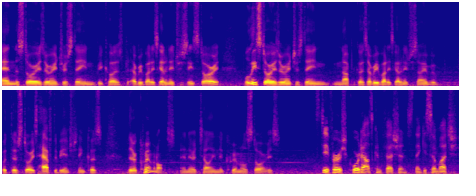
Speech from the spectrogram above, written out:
and the stories are interesting because everybody's got an interesting story. Well, these stories are interesting not because everybody's got an interesting story, but, but their stories have to be interesting because they're criminals and they're telling the criminal stories. Steve Hirsch, Courthouse Confessions. Thank you so much.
